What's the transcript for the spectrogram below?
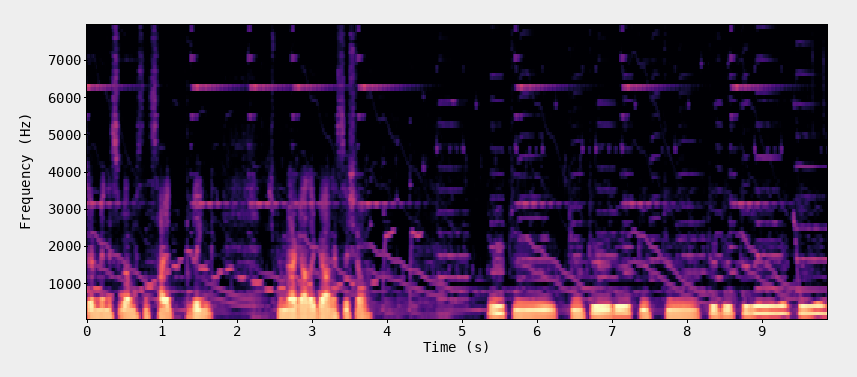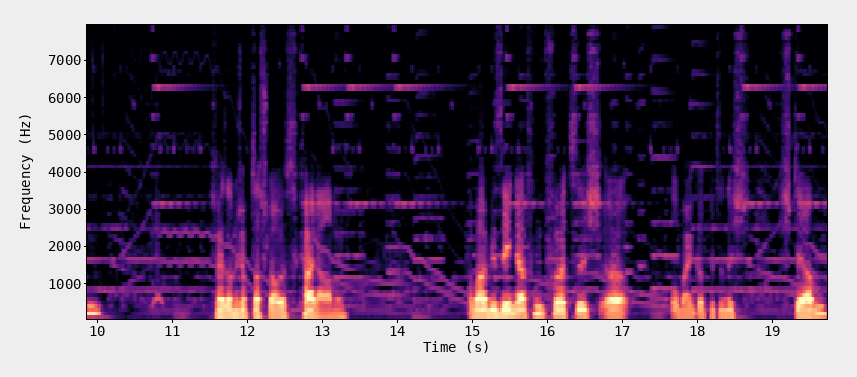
der mir nicht sogar ein bisschen Zeit bringt. Ich bin mir da gerade gar nicht sicher. Ich weiß auch nicht, ob das schlau ist. Keine Ahnung. Aber wir sehen ja 45. Äh, oh mein Gott, bitte nicht sterben.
